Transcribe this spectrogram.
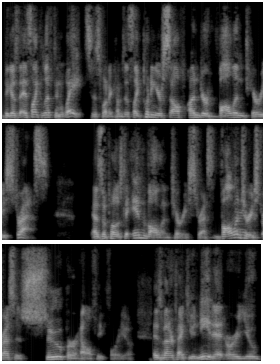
because it's like lifting weights, is what it comes. It's like putting yourself under voluntary stress as opposed to involuntary stress. Voluntary right. stress is super healthy for you. As a matter of fact, you need it or you,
